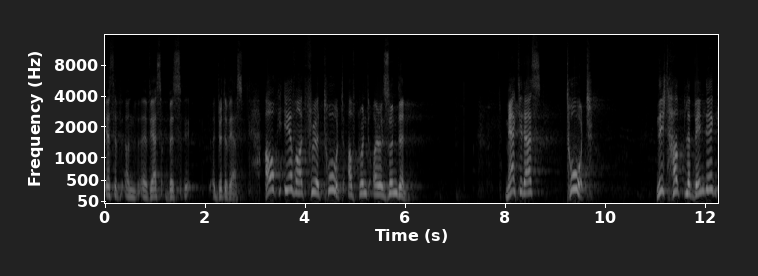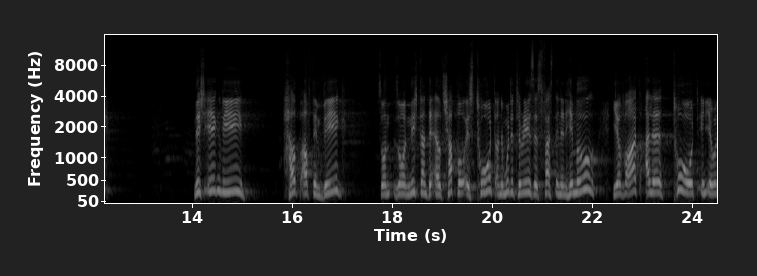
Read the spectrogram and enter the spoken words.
1. Vers bis dritte Vers. Auch ihr wart früher tot aufgrund eurer Sünden. Merkt ihr das? Tot. Nicht halb lebendig, nicht irgendwie halb auf dem Weg, so, so nicht dann der El Chapo ist tot und die Mutter Therese ist fast in den Himmel. Ihr wart alle tot in, ihre,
